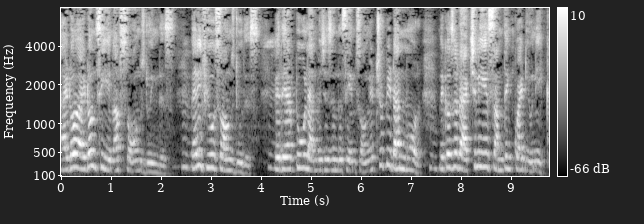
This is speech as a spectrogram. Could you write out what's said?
I don't I don't see enough songs doing this. Hmm. Very few songs do this, hmm. where they have two languages in the same song. It should be done more hmm. because it actually is something quite unique.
